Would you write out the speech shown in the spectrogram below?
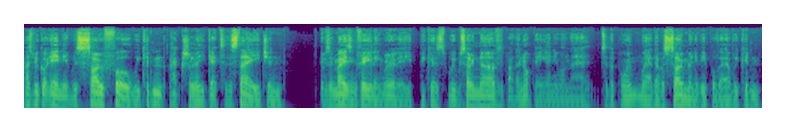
as we got in, it was so full we couldn't actually get to the stage, and it was an amazing feeling, really, because we were so nervous about there not being anyone there, to the point where there were so many people there we couldn't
